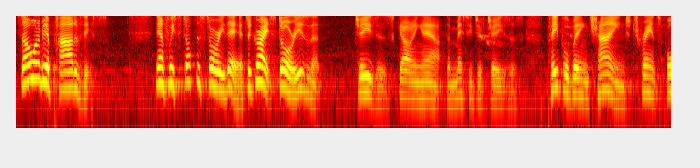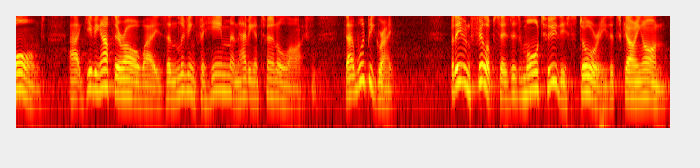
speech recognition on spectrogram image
So I want to be a part of this. Now, if we stop the story there, it's a great story, isn't it? Jesus going out, the message of Jesus, people being changed, transformed, uh, giving up their old ways and living for Him and having eternal life. That would be great. But even Philip says there's more to this story that's going on.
